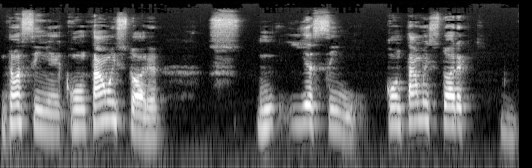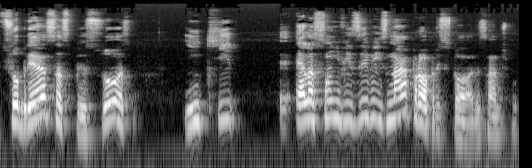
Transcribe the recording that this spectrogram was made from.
Então, assim, é contar uma história. E, assim, contar uma história sobre essas pessoas em que elas são invisíveis na própria história, sabe? Tipo,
